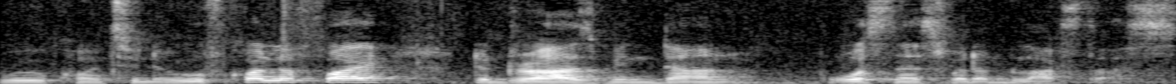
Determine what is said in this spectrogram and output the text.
we will continue. We've qualified. The draw has been done. What's next for the Black Stars?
